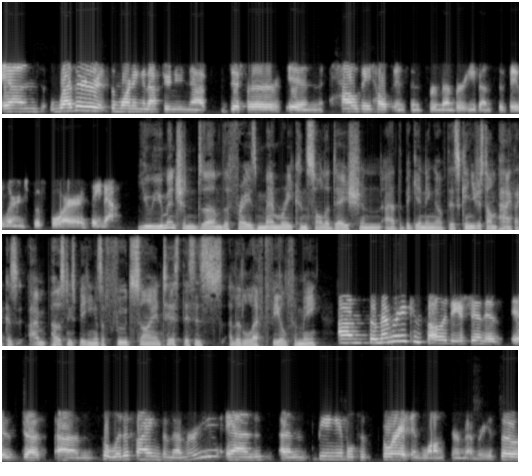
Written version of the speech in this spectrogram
and whether the morning and afternoon naps differ in how they help infants remember events that they learned before they nap. You you mentioned um, the phrase memory consolidation at the beginning of this. Can you just unpack that? Because I'm personally speaking as a food scientist, this is a little left field for me. Um, so memory consolidation is is just um, solidifying the memory and and being able to store it in long term memory. So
